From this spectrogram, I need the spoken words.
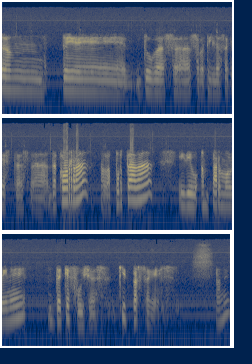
um, té dues uh, sabatilles aquestes de, de córrer a la portada i diu, Empar Moliner, de què fuges? Qui et persegueix? Vale?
